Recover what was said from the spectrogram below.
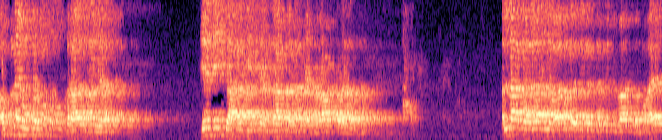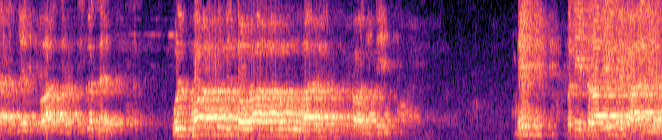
اپنے اوپر ممنوع قرار دیا یہ نہیں کہا کہ اسے اللہ تعالیٰ نے حرام کرا دیا اللہ تعالیٰ نے واقعہ ذکر کرنے کے بعد فرمایا کہ یہ بات کی حقیقت ہے الفاظ کو بالتورات بالتورات بنی اسرائیل سے کہا گیا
